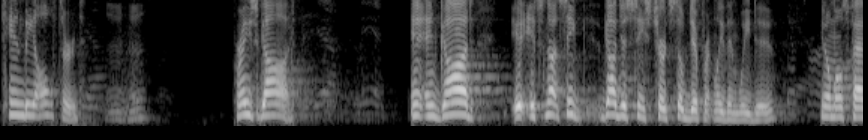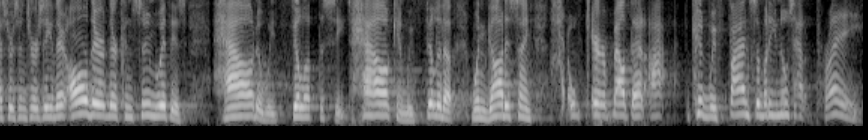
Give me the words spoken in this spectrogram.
can be altered. Mm-hmm. Praise God. And, and God, it, it's not, see, God just sees church so differently than we do. You know, most pastors in church, they're, all they're, they're consumed with is how do we fill up the seats? How can we fill it up? When God is saying, I don't care about that. I, could we find somebody who knows how to pray?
